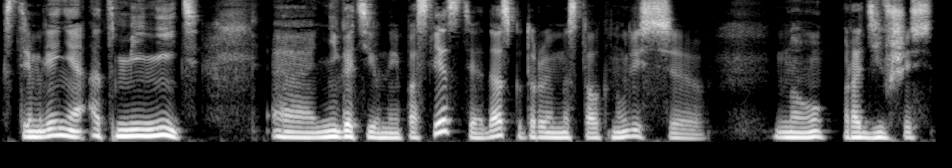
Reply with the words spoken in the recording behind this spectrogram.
стремление отменить э, негативные последствия, да, с которыми мы столкнулись, э, ну, родившись.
